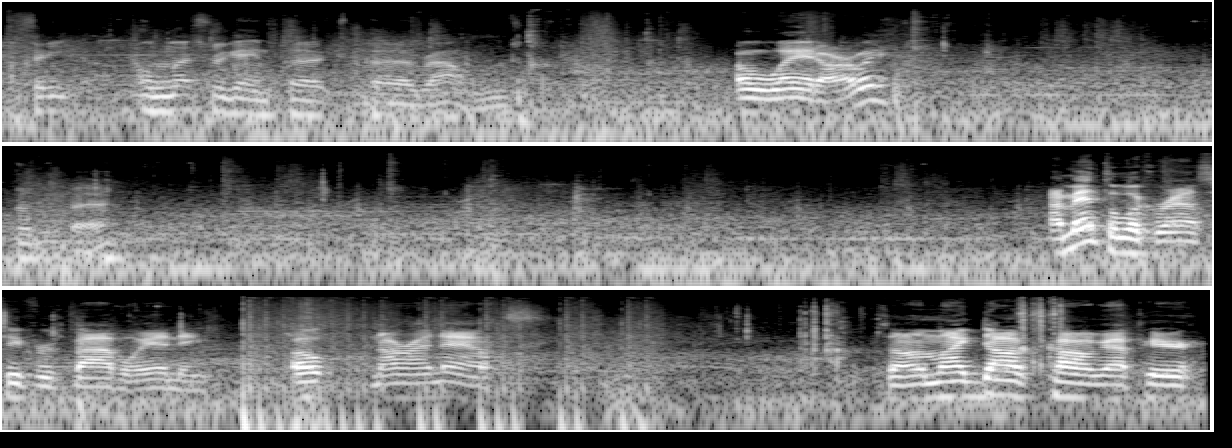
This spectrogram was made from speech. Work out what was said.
I think unless we're getting perks per round, Oh wait, are we? Could be. I meant to look around see if there's Bible ending. Oh, not right now. So I'm like Donkey Kong up here.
